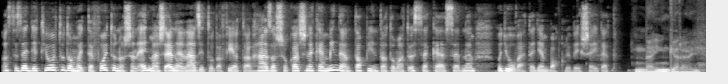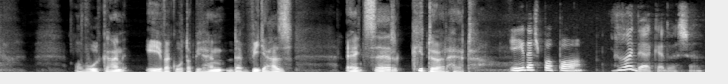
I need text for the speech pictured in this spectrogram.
Azt az egyet jól tudom, hogy te folytonosan egymás ellen lázítod a fiatal házasokat, s nekem minden tapintatomat össze kell szednem, hogy jóvá tegyen baklövéseidet. Ne ingerelj. A vulkán évek óta pihen, de vigyázz, egyszer kitörhet. Édespapa, Hagyd el, kedvesen.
